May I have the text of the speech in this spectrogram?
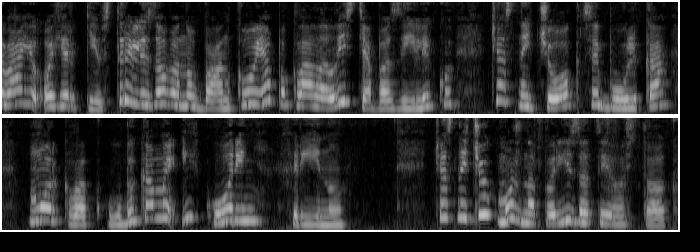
Відкриваю огірки. В стерилізовану банку я поклала листя базиліку, часничок, цибулька, морква кубиками і корінь хріну. Часничок можна порізати ось так.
